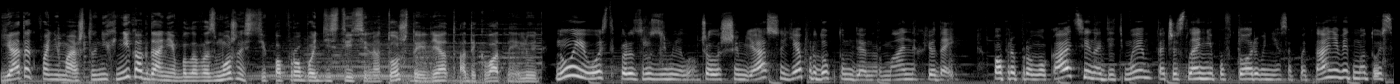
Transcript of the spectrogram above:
Я так понимаю, что у них никогда не было возможности попробовать действительно то, что едят адекватные люди. Ну і ось тепер зрозуміло, що лише м'ясо є продуктом для нормальних людей. Попри провокації над дітьми та численні повторювані запитання від матусь,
